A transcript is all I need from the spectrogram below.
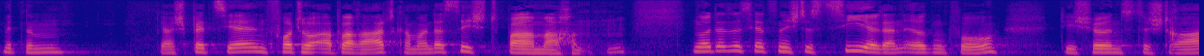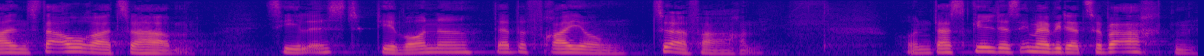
mit einem ja, speziellen Fotoapparat kann man das sichtbar machen. Hm. Nur das ist jetzt nicht das Ziel, dann irgendwo die schönste, strahlendste Aura zu haben. Ziel ist, die Wonne der Befreiung zu erfahren. Und das gilt es immer wieder zu beachten.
